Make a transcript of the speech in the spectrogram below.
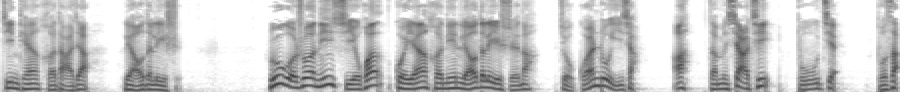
今天和大家聊的历史。如果说您喜欢鬼岩和您聊的历史呢，就关注一下啊，咱们下期不见不散。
